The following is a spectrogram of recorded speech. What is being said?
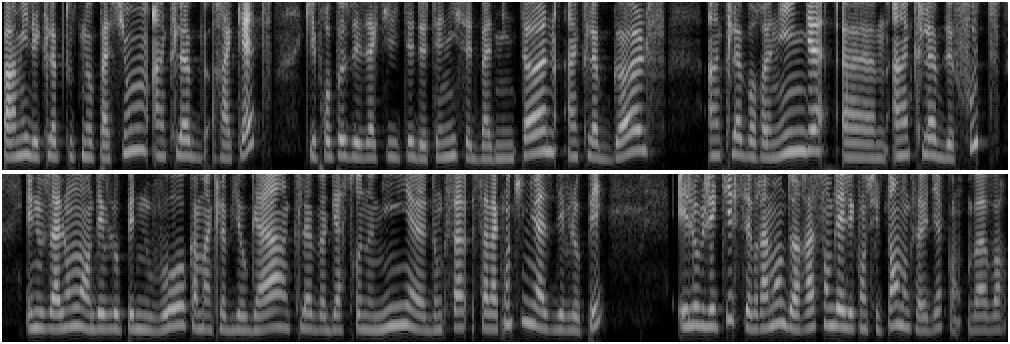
parmi les clubs toutes nos passions un club raquette qui propose des activités de tennis et de badminton, un club golf, un club running, euh, un club de foot et nous allons en développer de nouveaux, comme un club yoga, un club gastronomie. Euh, donc ça, ça va continuer à se développer. Et l'objectif, c'est vraiment de rassembler les consultants. Donc ça veut dire qu'on va avoir,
